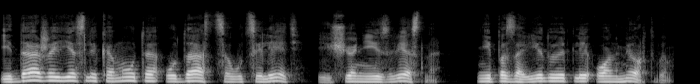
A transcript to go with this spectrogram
И даже если кому-то удастся уцелеть, еще неизвестно, не позавидует ли он мертвым.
